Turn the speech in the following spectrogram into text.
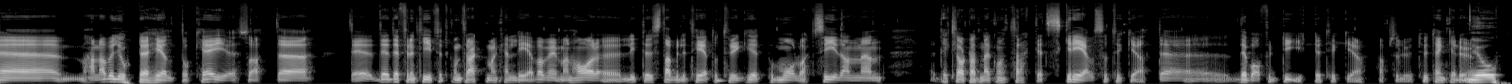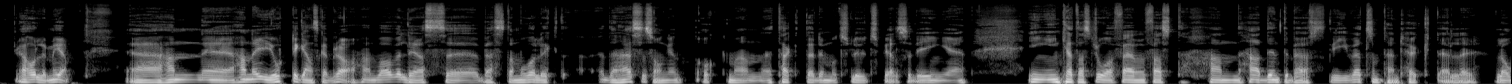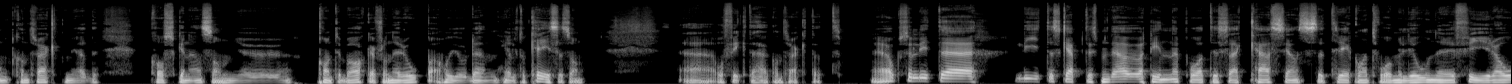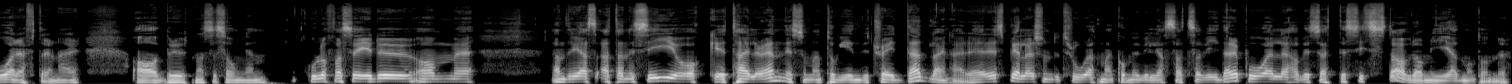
Eh, han har väl gjort det helt okej, okay, så att eh, det, det, är definitivt ett kontrakt man kan leva med. Man har eh, lite stabilitet och trygghet på målvaktssidan, men det är klart att när kontraktet skrevs så tycker jag att det, det var för dyrt. Det tycker jag absolut. Hur tänker du? Jo, jag håller med. Eh, han, eh, han har ju gjort det ganska bra. Han var väl deras bästa målvakt den här säsongen och man taktade mot slutspel så det är ingen, ingen katastrof även fast han hade inte behövt skriva ett sånt här högt eller långt kontrakt med Koskinen som ju kom tillbaka från Europa och gjorde en helt okej okay säsong eh, och fick det här kontraktet. Jag är också lite, lite skeptisk, men det har vi varit inne på till Zach Cassians 3,2 miljoner i fyra år efter den här avbrutna säsongen. Olof, vad säger du om eh, Andreas Atanasio och eh, Tyler Ennis som man tog in vid trade deadline här. Är det spelare som du tror att man kommer vilja satsa vidare på eller har vi sett det sista av dem i Edmonton nu?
